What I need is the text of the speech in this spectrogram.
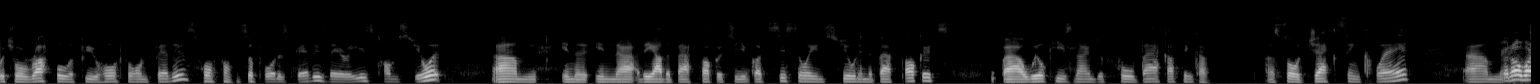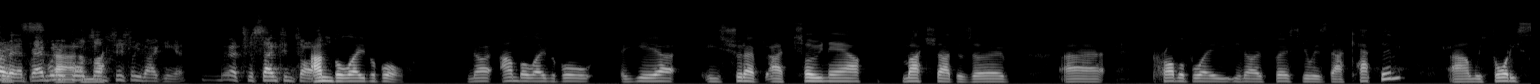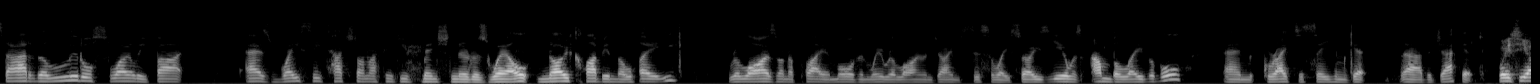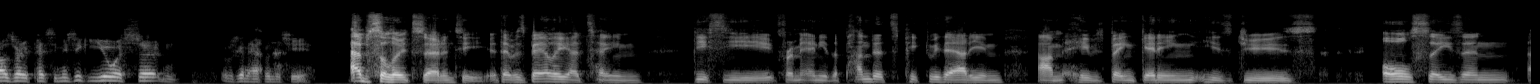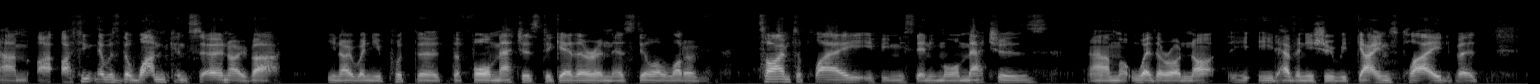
which will ruffle a few Hawthorn feathers, Hawthorn supporters' feathers. There he is, Tom Stewart, um, in the in uh, the other back pocket. So you've got Sicily and Stewart in the back pockets. Uh, Wilkie's named at full back. I think I, I saw Jack Sinclair. Um, But don't worry about it, Brad. What are your uh, thoughts on Sicily making it? That's for Saints inside. Unbelievable. No, unbelievable. A year. He should have uh, two now. Much uh, deserved. Uh, probably, you know, first year as our captain. Um, we thought he started a little slowly, but as Wasey touched on, I think you've mentioned it as well. No club in the league relies on a player more than we rely on James Sicily. So his year was unbelievable, and great to see him get uh, the jacket. We see I was very pessimistic. You were certain it was going to happen this year. Absolute certainty. There was barely a team this year from any of the pundits picked without him. Um, he's been getting his dues all season. Um, I, I think there was the one concern over, you know, when you put the, the four matches together and there's still a lot of time to play, if he missed any more matches, um, whether or not he, he'd have an issue with games played. But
